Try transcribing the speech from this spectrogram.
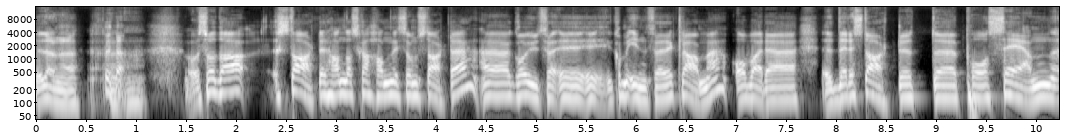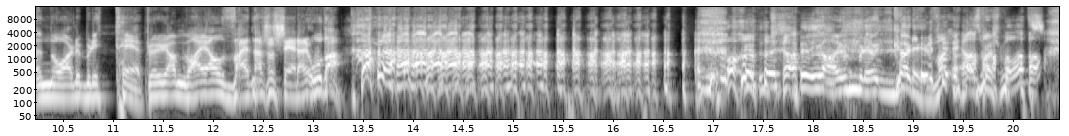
Denne. Uh. Så da starter han, da skal han liksom starte, øh, gå ut fra, komme inn fra reklame og bare Dere startet øh, på scenen, nå har det blitt TV-program. Hva i all verden er det som skjer her, Oda?! Ja, hun ble jo gølva av spørsmålet hans.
